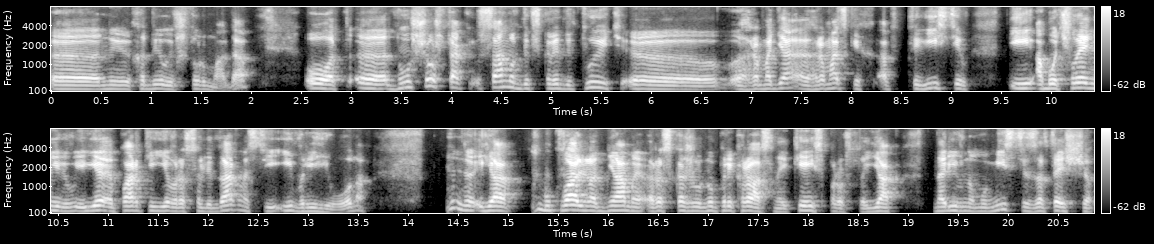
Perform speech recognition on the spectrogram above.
е, не ходили в штурма. Да? От, е, ну що ж так само дискредитують е, громадян, громадських активістів і або членів партії Євросолідарності і в регіонах. Я буквально днями розкажу ну прекрасний кейс, просто як на рівному місці за те, що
